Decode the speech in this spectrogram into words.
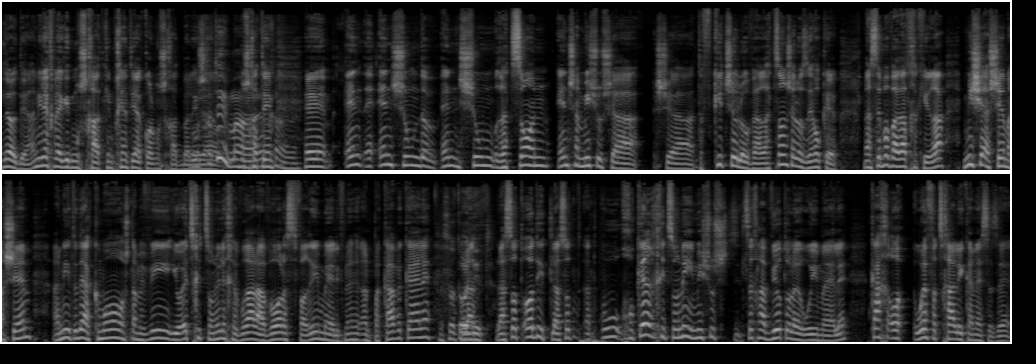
לא יודע, אני אלך ואגיד מושחת, כי מבחינתי הכל מושחת בליגה. מושחתים, מה, מושחתים. אין אה, אין, אין, שום דו, אין שום רצון, אין שם מישהו שה, שהתפקיד שלו והרצון שלו זה, אוקיי, נעשה פה ועדת חקירה, מי שאשם אשם, אני, אתה יודע, כמו שאתה מביא יועץ חיצוני לחברה לעבור על הספרים אה, לפני הנפקה וכאלה. לעשות אודיט. לעשות אודיט, לעשות, הוא חוקר חיצוני, מישהו שצריך להביא אותו לאירועים האלה, כך וופא צריכה להיכנס לזה,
